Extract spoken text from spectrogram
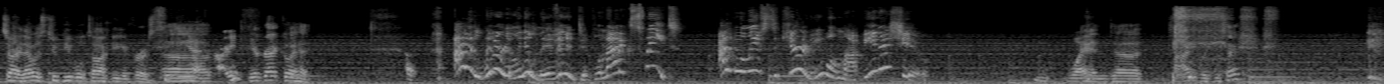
Sorry, that was two people talking at first. Uh, Yeah. Sorry. mrr'grr'rat, go ahead. I literally live in a diplomatic suite. I believe security will not be an issue. What? And uh, Ty, what'd you say?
